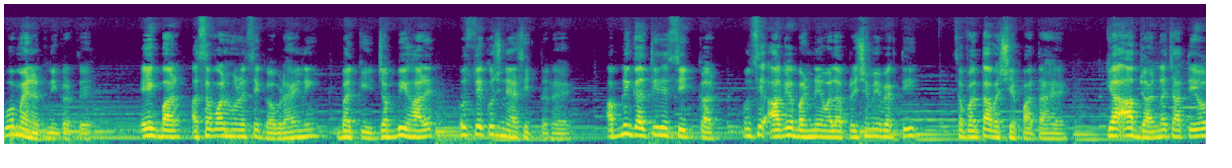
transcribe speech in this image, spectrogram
वो मेहनत नहीं करते। एक बार असफल होने से घबराए नहीं, बल्कि जब भी हारे, उससे कुछ नया सीखते रहे। अपनी गलती से सीख कर उनसे आगे बढ़ने वाला परिश्रमी व्यक्ति सफलता अवश्य पाता है। क्या आप जानना चाहते हो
